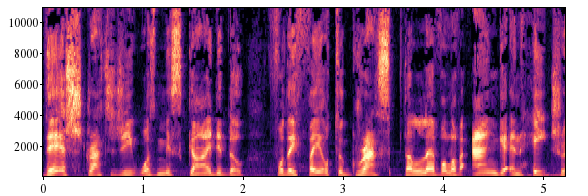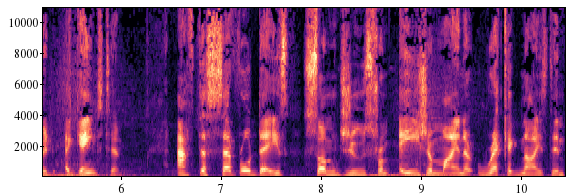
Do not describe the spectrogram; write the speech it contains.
Their strategy was misguided, though, for they failed to grasp the level of anger and hatred against him. After several days, some Jews from Asia Minor recognized him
